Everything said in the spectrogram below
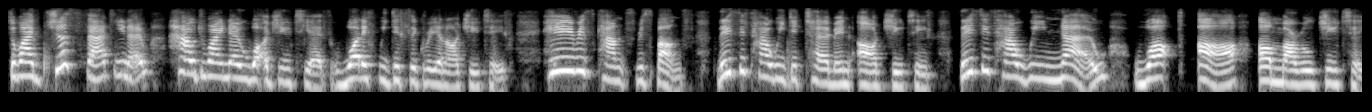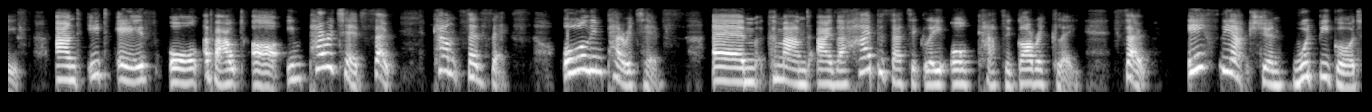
So I've just said, you know, how do I know what a duty is? What if we disagree on our duties? Here is Kant's response. This is how we determine our duties. This is how we know what are our moral duties and it is all about our imperatives. So Kant says this, all imperatives um, command either hypothetically or categorically. So if the action would be good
